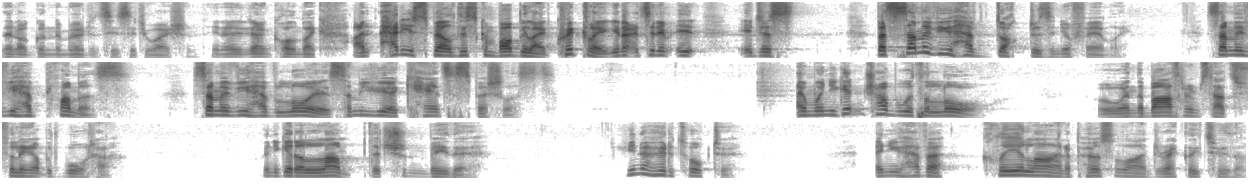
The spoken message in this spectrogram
they're not good in an emergency situation. You know, you don't call them like, how do you spell discombobulate? Quickly, you know, it's an, it, it just. But some of you have doctors in your family. Some of you have plumbers. Some of you have lawyers. Some of you are cancer specialists. And when you get in trouble with the law, or when the bathroom starts filling up with water, when you get a lump that shouldn't be there, you know who to talk to. And you have a clear line, a personal line directly to them.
